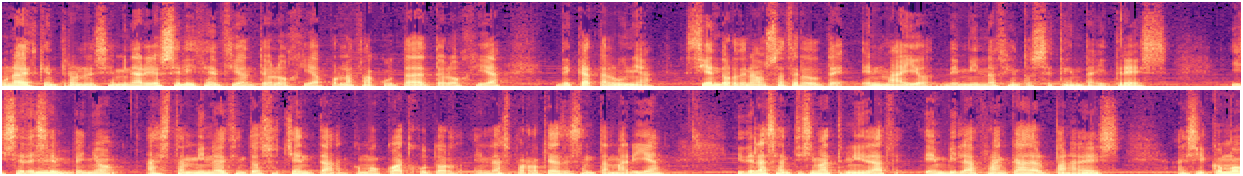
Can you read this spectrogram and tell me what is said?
Una vez que entró en el seminario, se licenció en teología por la Facultad de Teología de Cataluña, siendo ordenado sacerdote en mayo de 1973 y se desempeñó hasta 1980 como coadjutor en las parroquias de Santa María y de la Santísima Trinidad en Vilafranca del Panadés, así como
